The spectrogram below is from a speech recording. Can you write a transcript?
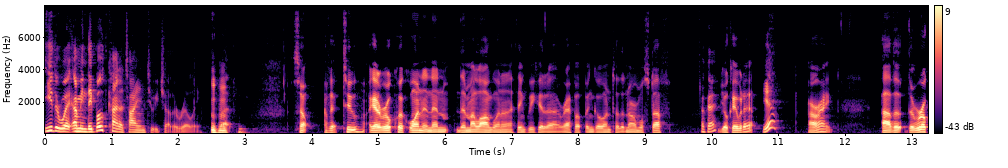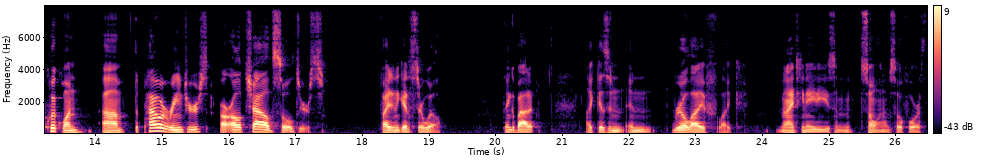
either way, I mean, they both kind of tie into each other, really. But, So I've got two. I got a real quick one, and then then my long one, and I think we could uh, wrap up and go into the normal stuff. okay. You okay with that? Yeah. All right. Uh, the the real quick one. Um, the Power Rangers are all child soldiers, fighting against their will. Think about it. Like, as in in real life, like 1980s and so on and so forth,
